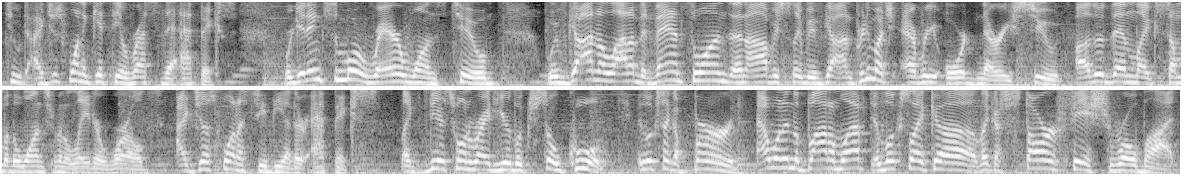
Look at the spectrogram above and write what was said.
dude, I just want to get the rest of the epics. We're getting some more rare ones, too. We've gotten a lot of advanced ones, and obviously we've gotten pretty much every ordinary suit, other than, like, some of the ones from the later worlds. I just want to see the other epics. Like, this one right here looks so cool. It looks like a bird. That one in the bottom left, it looks like a, like a starfish robot.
